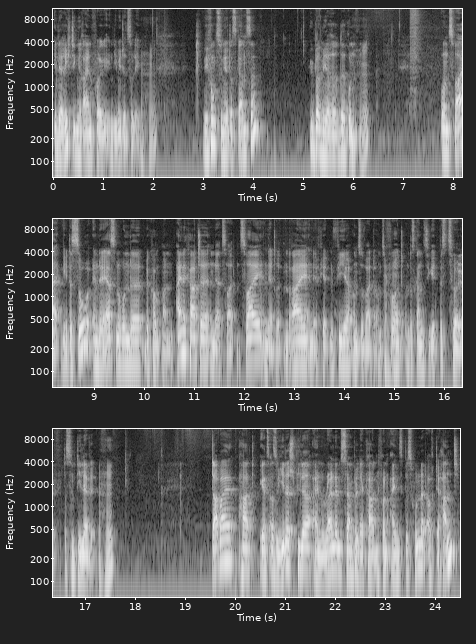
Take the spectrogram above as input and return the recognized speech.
in der richtigen Reihenfolge in die Mitte zu legen. Mhm. Wie funktioniert das Ganze? Über mehrere Runden. Mhm. Und zwar geht es so, in der ersten Runde bekommt man eine Karte, in der zweiten zwei, in der dritten drei, in der vierten vier und so weiter und so fort. Und das Ganze geht bis zwölf. Das sind die Level. Mhm. Dabei hat jetzt also jeder Spieler ein Random Sample der Karten von 1 bis 100 auf der Hand.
